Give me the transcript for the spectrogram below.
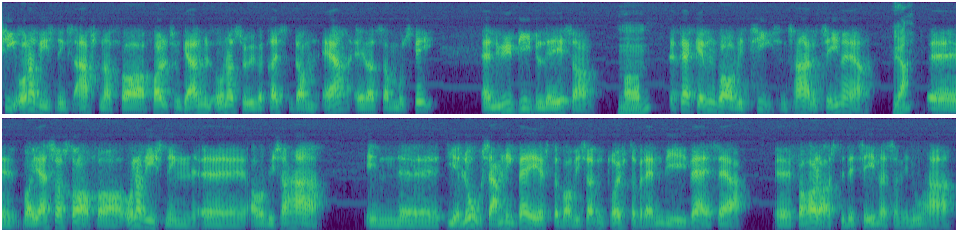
10 undervisningsaftener for folk, som gerne vil undersøge, hvad kristendommen er, eller som måske er nye bibellæsere. Mhm. Og øh, der gennemgår vi 10 centrale temaer, Ja. øh, hvor jeg så står for undervisningen, øh, og hvor vi så har en øh, dialogsamling bagefter, hvor vi sådan drøfter, hvordan vi hver især øh, forholder os til det tema, som vi nu har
